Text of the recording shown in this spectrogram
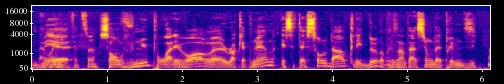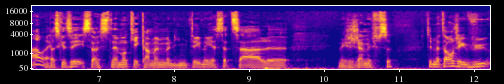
Ben mais oui, euh, faites ça. sont venus pour aller voir Rocketman et c'était sold out les deux représentations de l'après-midi. Ah ouais. Parce que tu sais, c'est un cinéma qui est quand même limité. Là. Il y a sept salles, euh, mais j'ai jamais vu ça. Tu sais, mettons, j'ai vu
